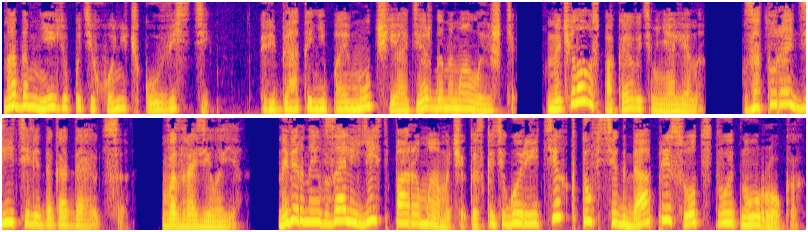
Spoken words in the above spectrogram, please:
Надо мне ее потихонечку увести. Ребята не поймут, чья одежда на малышке. Начала успокаивать меня Лена. Зато родители догадаются, — возразила я. Наверное, в зале есть пара мамочек из категории тех, кто всегда присутствует на уроках.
